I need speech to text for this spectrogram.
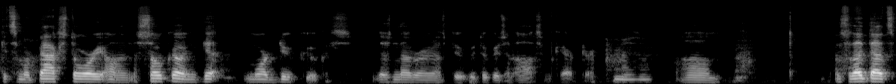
get some more backstory on Ahsoka, and get more Dooku because there's never enough Dooku. Dooku's an awesome character. amazing. Um, and so that that's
